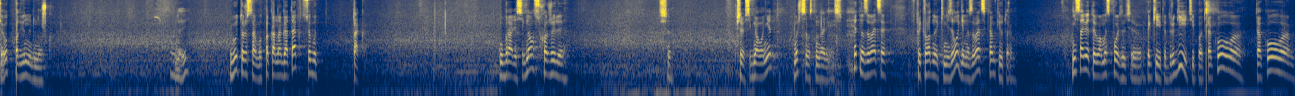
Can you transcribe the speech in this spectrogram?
Все, вот подвинули ножку. Да, и будет то же самое. Вот пока нога так, все будет так. Убрали сигнал сухожилия. Все. Все, сигнала нет, мышца восстановилась. Это называется, в прикладной кинезиологии называется компьютером. Не советую вам использовать э, какие-то другие, типа такого, такого,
